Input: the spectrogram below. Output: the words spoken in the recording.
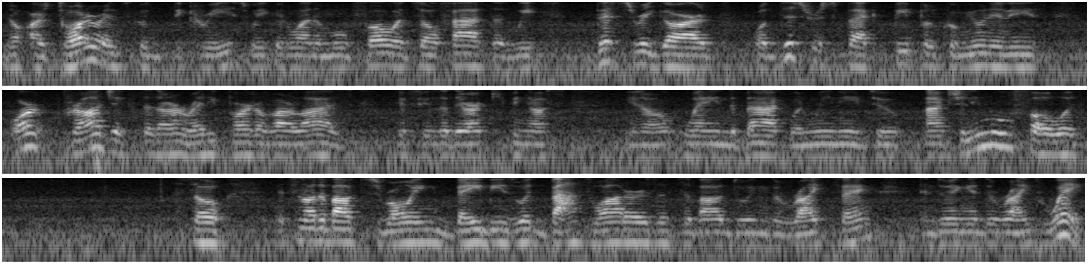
you know our tolerance could decrease we could want to move forward so fast that we disregard or disrespect people communities or projects that are already part of our lives. We could feel that they are keeping us you know way in the back when we need to actually move forward. So it's not about throwing babies with bathwaters it's about doing the right thing and doing it the right way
